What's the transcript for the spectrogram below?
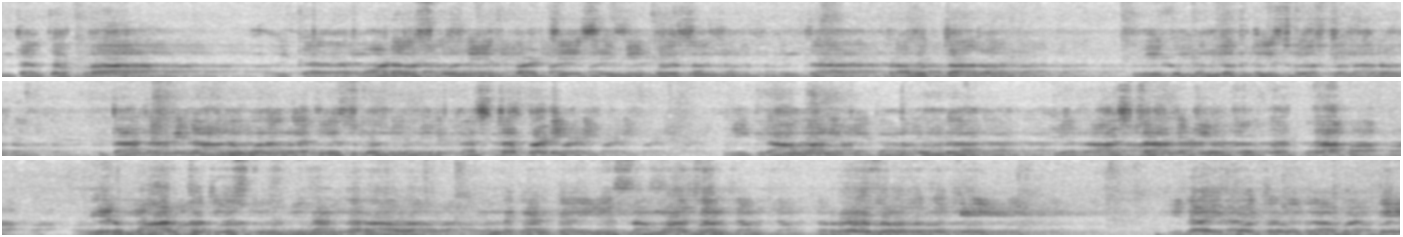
ఇంత గొప్ప ఇక మోడల్ స్కూల్ని ఏర్పాటు చేసి మీకోసం ఇంత ప్రభుత్వాలు మీకు ముందుకు తీసుకొస్తున్నారు. దాన్ని మీరు అనుగుణంగా తీసుకొని మీరు కష్టపడి ఈ గ్రామానికే కాకుండా ఈ రాష్ట్రానికి ఒక గొప్ప మీరు మార్పు తీసుకునే విధంగా రావాలి. ఎందుకంటే ఈ సమాజం రోజు రోజుకి ఇదైపోతుంది కాబట్టి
